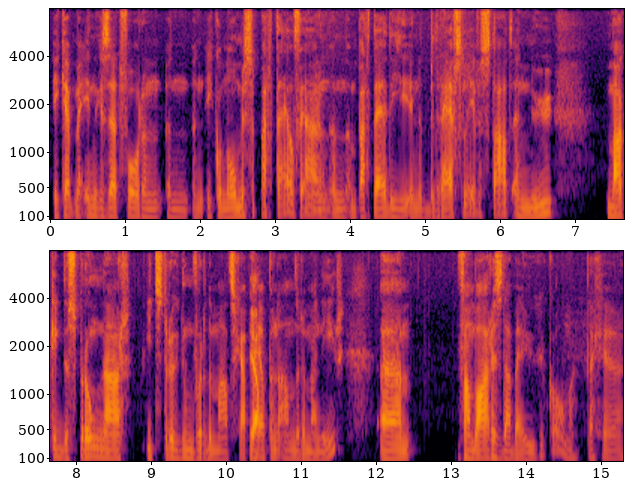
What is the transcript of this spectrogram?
ik heb me ingezet voor een, een, een economische partij, of ja, Een, een, een partij die in het bedrijfsleven staat. En nu maak ik de sprong naar iets terugdoen voor de maatschappij Ja. op een andere manier. Ehm, van waar is dat bij u gekomen, dat je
